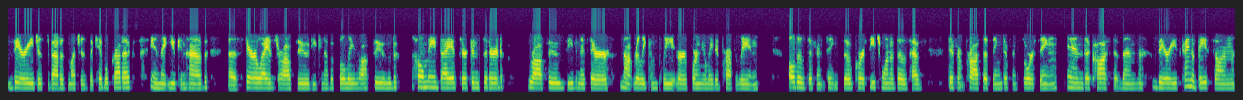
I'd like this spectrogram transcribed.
vary just about as much as the kibble products in that you can have a sterilized raw food, you can have a fully raw food. Homemade diets are considered raw foods, even if they're not really complete or formulated properly, and all those different things. So, of course, each one of those have different processing, different sourcing, and the cost of them varies kind of based on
